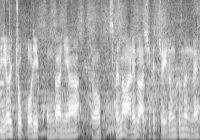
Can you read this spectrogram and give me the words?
2열 쪽 머리 공간이야 설명 안 해도 아시겠죠? 이 정도면 네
